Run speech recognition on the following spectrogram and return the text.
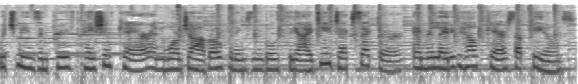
which means improved patient care and more job openings in both the IT tech sector and related healthcare subfields.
